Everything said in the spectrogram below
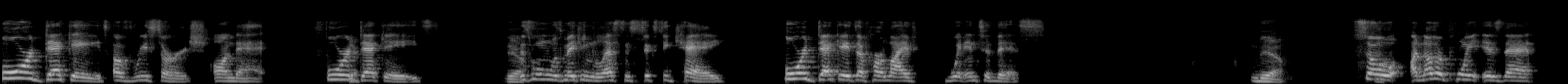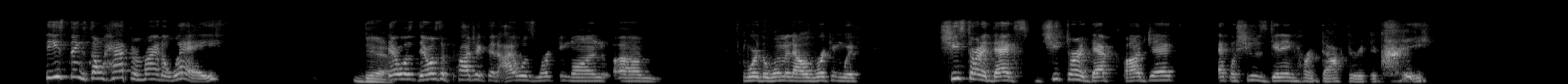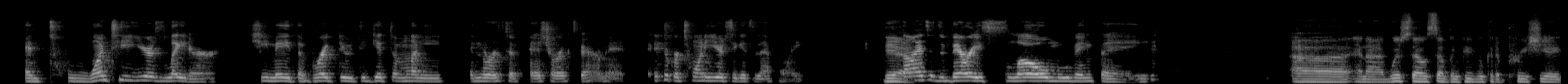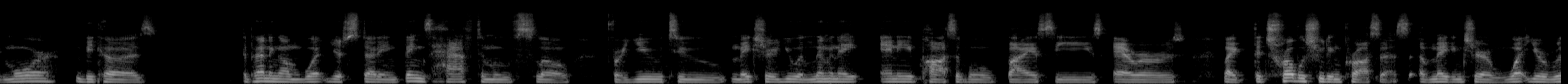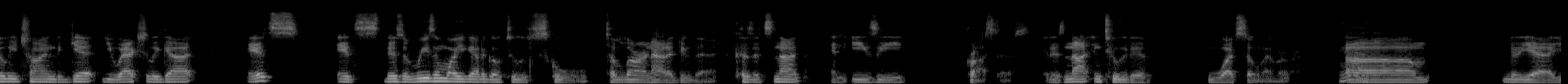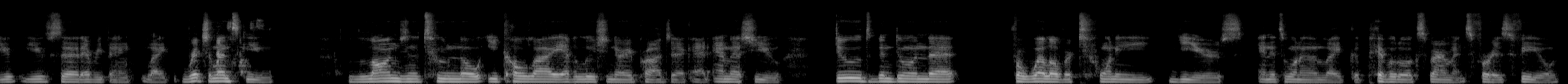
four decades of research on that. Four yeah. decades. Yeah. This woman was making less than 60K. Four decades of her life went into this. Yeah. So another point is that these things don't happen right away. Yeah. There was there was a project that I was working on um where the woman I was working with she started that she started that project back when she was getting her doctorate degree. And 20 years later, she made the breakthrough to get the money in order to finish her experiment. It took her 20 years to get to that point. Yeah. Science is a very slow moving thing. Uh, and I wish that was something people could appreciate more because depending on what you're studying, things have to move slow for you to make sure you eliminate any possible biases, errors, like the troubleshooting process of making sure what you're really trying to get, you actually got. It's it's there's a reason why you got to go to school to learn how to do that because it's not an easy process. It is not intuitive whatsoever. Yeah. Um, but yeah, you've you've said everything. Like Rich Lenski, longitudinal E. coli evolutionary project at MSU. Dude's been doing that for well over 20 years, and it's one of like the pivotal experiments for his field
